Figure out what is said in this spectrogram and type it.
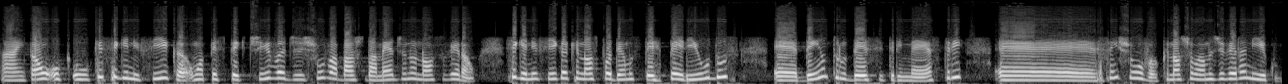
Ah, então, o, o, que significa uma perspectiva de chuva abaixo da média no nosso verão? Significa que nós podemos ter períodos é, dentro desse trimestre é, sem chuva, o que nós chamamos de veranico,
